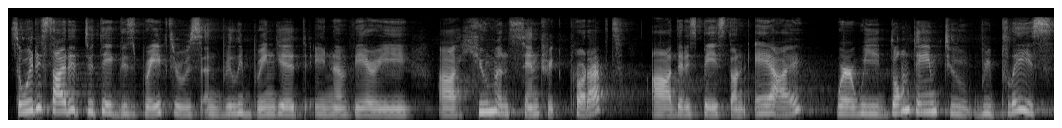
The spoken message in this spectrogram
So we decided to take these breakthroughs and really bring it in a very uh, human-centric product uh, that is based on AI, where we don't aim to replace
